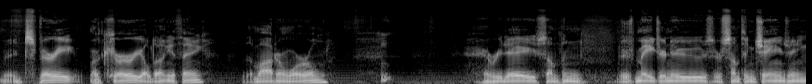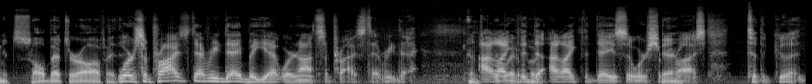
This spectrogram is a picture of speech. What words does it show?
it's very mercurial, don't you think? The modern world. Every day, something. There's major news or something changing. It's all bets are off. I think. We're surprised every day, but yet we're not surprised every day. That's I like the. I like the days that we're surprised to the good.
